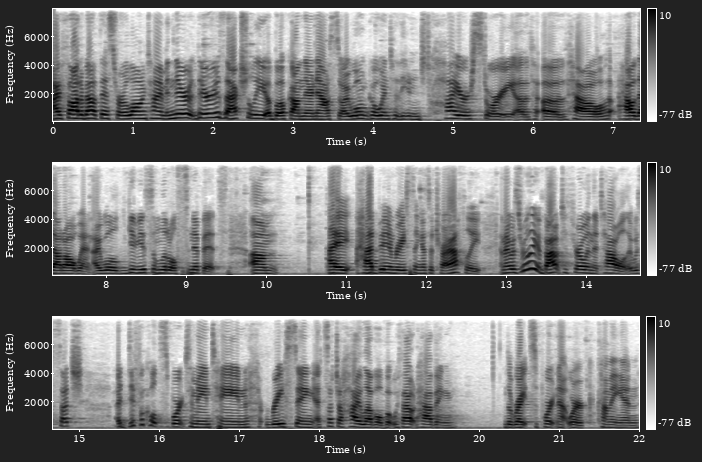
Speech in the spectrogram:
I thought about this for a long time, and there, there is actually a book on there now, so I won't go into the entire story of, of how, how that all went. I will give you some little snippets. Um, I had been racing as a triathlete, and I was really about to throw in the towel. It was such a difficult sport to maintain racing at such a high level, but without having the right support network coming in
